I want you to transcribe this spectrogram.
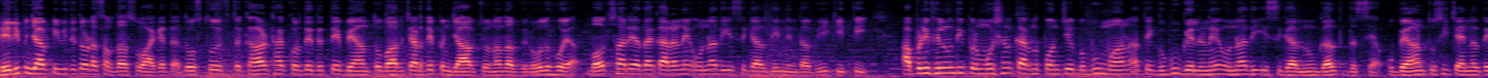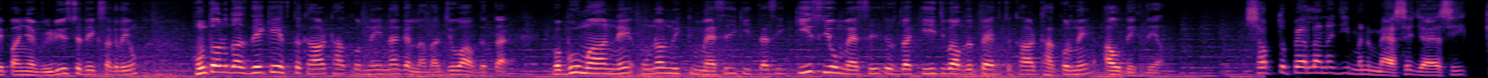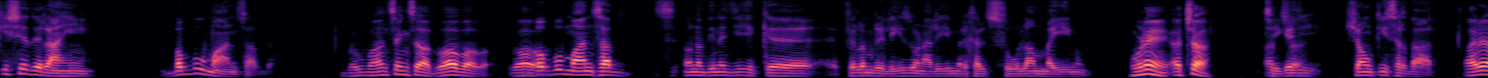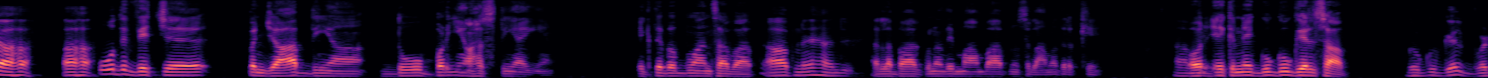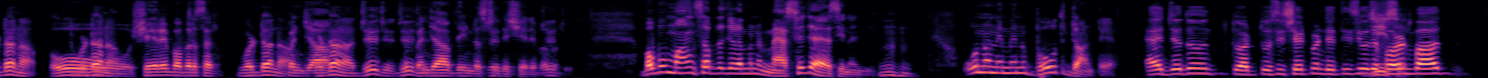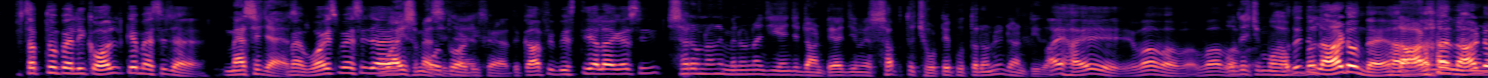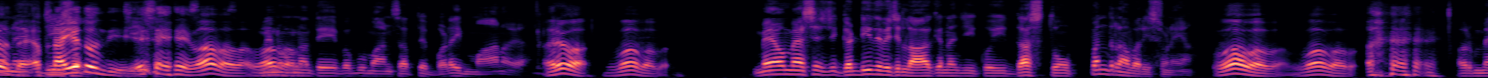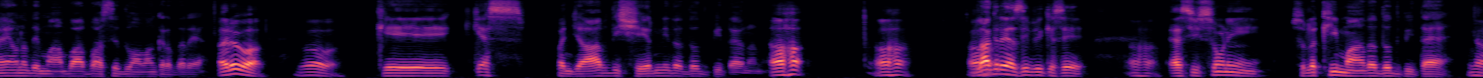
Daily Punjab TV ਤੇ ਤੁਹਾਡਾ ਸਭ ਦਾ ਸਵਾਗਤ ਹੈ। ਦੋਸਤੋ, ਇਫਤਖਾਰ ਠਾਕੁਰ ਦੇ ਦਿੱਤੇ ਬਿਆਨ ਤੋਂ ਬਾਅਦ ਚੜ੍ਹਦੇ ਪੰਜਾਬ 'ਚ ਉਹਨਾਂ ਦਾ ਵਿਰੋਧ ਹੋਇਆ। ਬਹੁਤ ਸਾਰੇ ਅਦਾਕਾਰਾਂ ਨੇ ਉਹਨਾਂ ਦੀ ਇਸ ਗੱਲ ਦੀ ਨਿੰਦਾ ਵੀ ਕੀਤੀ। ਆਪਣੀ ਫਿਲਮ ਦੀ ਪ੍ਰੋਮੋਸ਼ਨ ਕਰਨ ਪਹੁੰਚੇ ਬੱਬੂ ਮਾਨ ਅਤੇ ਗੁੱਗੂ ਗਿੱਲ ਨੇ ਉਹਨਾਂ ਦੀ ਇਸ ਗੱਲ ਨੂੰ ਗਲਤ ਦੱਸਿਆ। ਉਹ ਬਿਆਨ ਤੁਸੀਂ ਚੈਨਲ ਤੇ ਪਾਈਆਂ ਵੀਡੀਓਜ਼ 'ਚ ਦੇਖ ਸਕਦੇ ਹੋ। ਹੁਣ ਤੁਹਾਨੂੰ ਦੱਸ ਦਈਏ ਕਿ ਇਫਤਖਾਰ ਠਾਕੁਰ ਨੇ ਇਹਨਾਂ ਗੱਲਾਂ ਦਾ ਜਵਾਬ ਦਿੱਤਾ ਹੈ। ਬੱਬੂ ਮਾਨ ਨੇ ਉਹਨਾਂ ਨੂੰ ਇੱਕ ਮੈਸੇਜ ਕੀਤਾ ਸੀ। ਕੀ ਸੀ ਉਹ ਮੈਸੇਜ ਤੇ ਉਸ ਦਾ ਕੀ ਜਵਾਬ ਦਿੱਤਾ ਇਫਤਖਾਰ ਠਾਕੁਰ ਨੇ। ਆਓ ਦੇਖਦੇ ਹਾਂ। ਸਭ ਤੋਂ ਪਹਿਲਾਂ ਨਾ ਜੀ, ਮੈਨੂੰ ਮੈਸੇਜ ਆਇਆ ਸੀ ਕਿਸੇ ਦੇ ਰਾਹੀਂ ਬੱਬੂ ਮਾਨ ਸਾਹਿਬ ਦਾ। ਬਹੁਮਾਨ ਸਿੰਘ ਸਾਹਿਬ ਵਾਹ ਵਾਹ ਵਾਹ ਵਾਹ ਵਾਹ। ਬੱਬੂ ਮਾਨ ਸਾਹਿਬ ਸ- ਉਹਨਾਂ ਦੀ ਨਾ ਜੀ ਇੱਕ ਫਿਲਮ ਰਿਲੀਜ਼ ਹੋਣ ਵਾਲੀ ਹੈ ਮੇਰੇ ਖਿਆਲ 16 ਮਈ ਨੂੰ। ਹੁਣੇ? ਅੱਛਾ। ਠੀਕ ਹੈ ਅੱਛਾ। ਜੀ ਸ਼ੌਂਕੀ ਸਰਦਾਰ। ਅਰੇ ਆਹਾ ਆਹਾ। ਉਹਦੇ ਵਿੱਚ ਪੰਜਾਬ ਦੀਆਂ ਦੋ ਬੜੀਆਂ ਹਸਤੀਆਂ ਆਈਆਂ ਇੱਕ ਤੇ ਬੱਬੂ ਮਾਨ ਸਾਹਿਬ ਆਪ। ਆਪਨੇ ਹਾਂਜੀ। ਅੱਲਾਹ ਪਾਕ ਉਹਨਾਂ ਦੇ ਮਾਂ-ਬਾਪ ਨੂੰ ਸਲਾਮਤ ਰੱਖੇ। ਔਰ ਇੱਕ ਨੇ ਗੁੱਗੂ ਗਿੱਲ ਸਾਹਿਬ। ਗੁੱਗੂ ਗਿੱਲ ਵੱਡਾ ਨਾਮ ਵੱਡਾ ਨਾਮ। ਉਹ ਸ਼ੇਰੇ ਬਬਰ ਸਰ ਵੱਡਾ ਨਾਮ ਪੰਜਾਬ। ਵੱਡਾ ਨਾਮ ਜੀ ਜੀ ਜੀ ਪੰਜਾਬ ਦੀ ਇੰਡਸਟਰੀ ਦੇ ਸ਼ੇਰੇ ਬਬਰ। ਬੱਬੂ ਮਾਨ ਸਾਹਿਬ ਦਾ ਜਿਹੜਾ ਮੈਨੂੰ ਮੈਸੇਜ ਆਇਆ ਸੀ ਨਾ ਜੀ ਉਹਨਾਂ ਨੇ ਮੈਨੂੰ ਬਹੁਤ ਡਾਂਟਿਆ ਇਹ ਜਦੋਂ ਤੁਸੀਂ ਸਟੇਟਮੈਂਟ ਦਿੱਤੀ ਸੀ ਉਹਦੇ ਫੌਰਨ। ਬਾਅਦ ਸਭ ਤੋਂ ਪਹਿਲੀ ਕਾਲ ਕੇ ਮੈਸੇਜ ਆਇਆ ਮੈਸੇਜ ਆਇਆ ਮੈਂ ਵੌਇਸ ਮੈਸੇਜ ਆਇਆ ਉਹ message ਤੁਹਾਡੀ। ਖੈਰ ਤੇ ਕਾਫੀ ਬਿਸਤੀ ਵਾਲਾ ਹੈਗਾ ਸੀ ਸਰ ਉਹਨਾਂ ਨੇ ਮੈਨੂੰ ਨਾ ਜੀ ਇੰਜ ਡਾਂਟਿਆ ਜਿਵੇਂ ਸਭ ਤੋਂ ਛੋਟੇ ਪੁੱਤਰ ਨੂੰ ਨਹੀਂ ਡਾਂਟੀਦਾ ਆਏ ਹਾਏ ਵਾਹ ਵਾਹ ਵਾਹ ਵਾਹ ਉਹਦੇ ਚ ਉਹਦੇ ਮੁਹੱਬਤ ਤੇ ਲਾਡ ਹੁੰਦਾ ਹੈ ਲਾਡ ਲਾਡ ਉਹਨਾਂ ਹੁੰਦਾ ਹੈ sir, ਹੁੰਦੀ ਹੈ ਵਾਹ ਵਾਹ ਵਾਹ ਮੈਨੂੰ ਉਹਨਾਂ ਤੇ ਬੱਬੂ ਮਾਨ ਸਾਹਿਬ ਤੇ ਬੜਾ ਹੀ ਮਾਣ ਹੋਇਆ ਅਰੇ ਵਾਹ ਵਾਹ ਵਾਹ ਵਾਹ ਮੈਂ ਉਹ ਮੈਸੇਜ ਗੱਡੀ ਦੇ ਵਿੱਚ ਲਾ ਕੇ ਨਾ ਜੀ ਕੋਈ 10 ਤੋਂ 15 ਵਾਰੀ ਸੁਣਿਆ ਵਾਹ ਵਾਹ ਵਾਹ ਵਾਹ ਵਾਹ ਔਰ ਮੈਂ ਉਹਨਾਂ ਦੇ ਮਾਂ-ਬਾਪ ਵਾਸਤੇ ਦੁਆਵਾਂ ਕਰਦਾ ਰਿਹਾ। ਅਰੇ ਵਾਹ ਵਾਹ ਵਾਹ। ਕਿ ਕਿਸ ਪੰਜਾਬ ਦੀ ਸ਼ੇਰਨੀ ਦਾ ਦੁੱਧ ਪੀਤਾ ਉਹਨਾਂ ਨੇ। ਆਹਾ ਆਹਾ ਆਹਾ, ਲੱਗ ਰਿਹਾ ਸੀ ਵੀ ਕਿਸੇ ਆਹਾ। ਐਸੀ ਸੋਹਣੀ ਸੁਲੱਖੀ ਮਾਂ ਦਾ ਦੁੱਧ ਪੀਤਾ ਹੈ।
